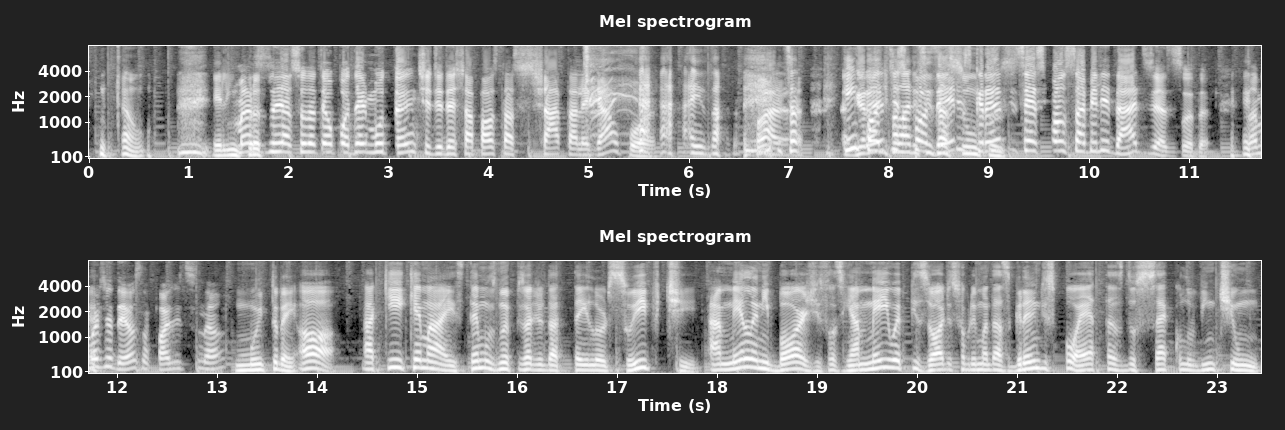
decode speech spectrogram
Então, ele. Mas o Yasuda tem o poder mutante de deixar a pauta chata legal, pô. Exato. Pô, Quem pode falar desses poderes, assuntos? grandes responsabilidades, Yasuda. Pelo amor de Deus, não pode disso não. Muito bem. Ó, aqui, que mais? Temos no episódio da Taylor Swift, a Melanie Borges falou assim: amei o episódio sobre uma das grandes poetas do século XXI.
